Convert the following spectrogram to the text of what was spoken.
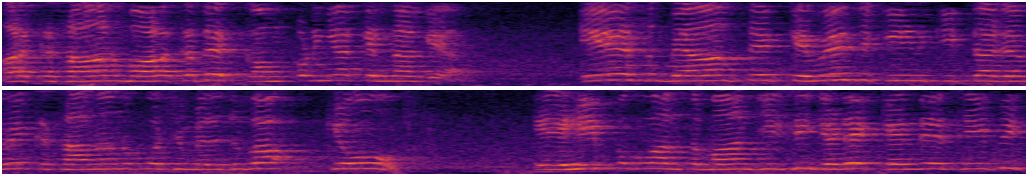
ਔਰ ਕਿਸਾਨ ਮਾਲਕ ਤੇ ਕੰਪਨੀਆਂ ਕਿੰਨਾ ਗਿਆ। ਇਸ ਬਿਆਨ ਤੇ ਕਿਵੇਂ ਯਕੀਨ ਕੀਤਾ ਜਾਵੇ, ਕਿਸਾਨਾਂ ਨੂੰ ਕੁਝ ਮਿਲ ਜੂਗਾ? ਕਿਉਂ? ਇਹੀ ਭਗਵੰਤ ਮਾਨ ਜੀ ਸੀ ਜਿਹੜੇ ਕਹਿੰਦੇ ਸੀ ਵੀ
